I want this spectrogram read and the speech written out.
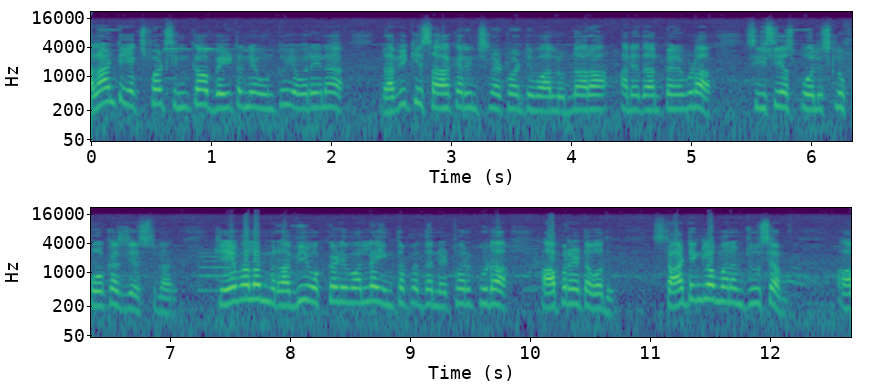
అలాంటి ఎక్స్పర్ట్స్ ఇంకా బయటనే ఉంటూ ఎవరైనా రవికి సహకరించినటువంటి వాళ్ళు ఉన్నారా అనే దానిపైన కూడా సిసిఎస్ పోలీసులు ఫోకస్ చేస్తున్నారు. కేవలం రవి ఒక్కడి వల్లే ఇంత పెద్ద నెట్వర్క్ కూడా ఆపరేట్ అవ్వదు. స్టార్టింగ్లో మనం చూసాం ఆ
